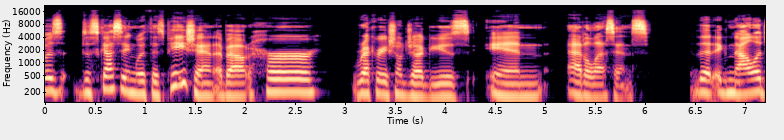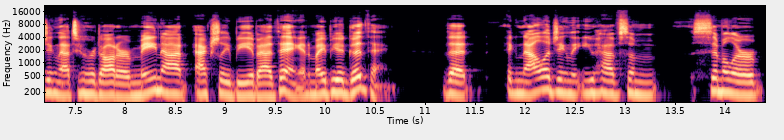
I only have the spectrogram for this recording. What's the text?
was discussing with this patient about her recreational drug use in adolescence. That acknowledging that to her daughter may not actually be a bad thing. It might be a good thing. That acknowledging that you have some similar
